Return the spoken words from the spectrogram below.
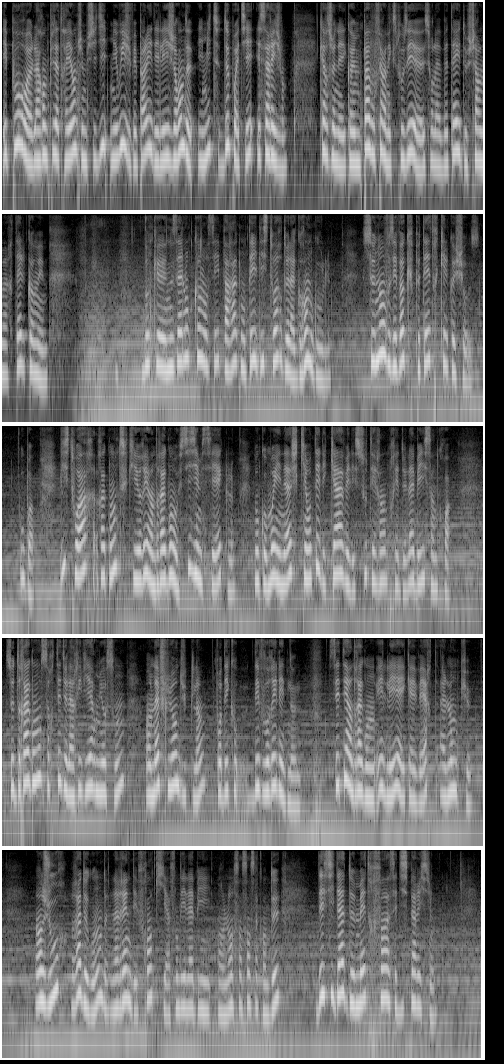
Et pour euh, la rendre plus attrayante, je me suis dit, mais oui, je vais parler des légendes et mythes de Poitiers et sa région. Car je n'allais quand même pas vous faire un exposé euh, sur la bataille de Charles Martel quand même. Donc euh, nous allons commencer par raconter l'histoire de la Grande Goule. Ce nom vous évoque peut-être quelque chose, ou pas. L'histoire raconte qu'il y aurait un dragon au VIe siècle, donc au Moyen Âge, qui hantait les caves et les souterrains près de l'abbaye Sainte-Croix. Ce dragon sortait de la rivière Miosson en affluent du Clin pour dévorer les nonnes. C'était un dragon ailé à écailles vertes, à longue queue. Un jour, Radegonde, la reine des Francs qui a fondé l'abbaye en l'an 552, décida de mettre fin à ses disparitions.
